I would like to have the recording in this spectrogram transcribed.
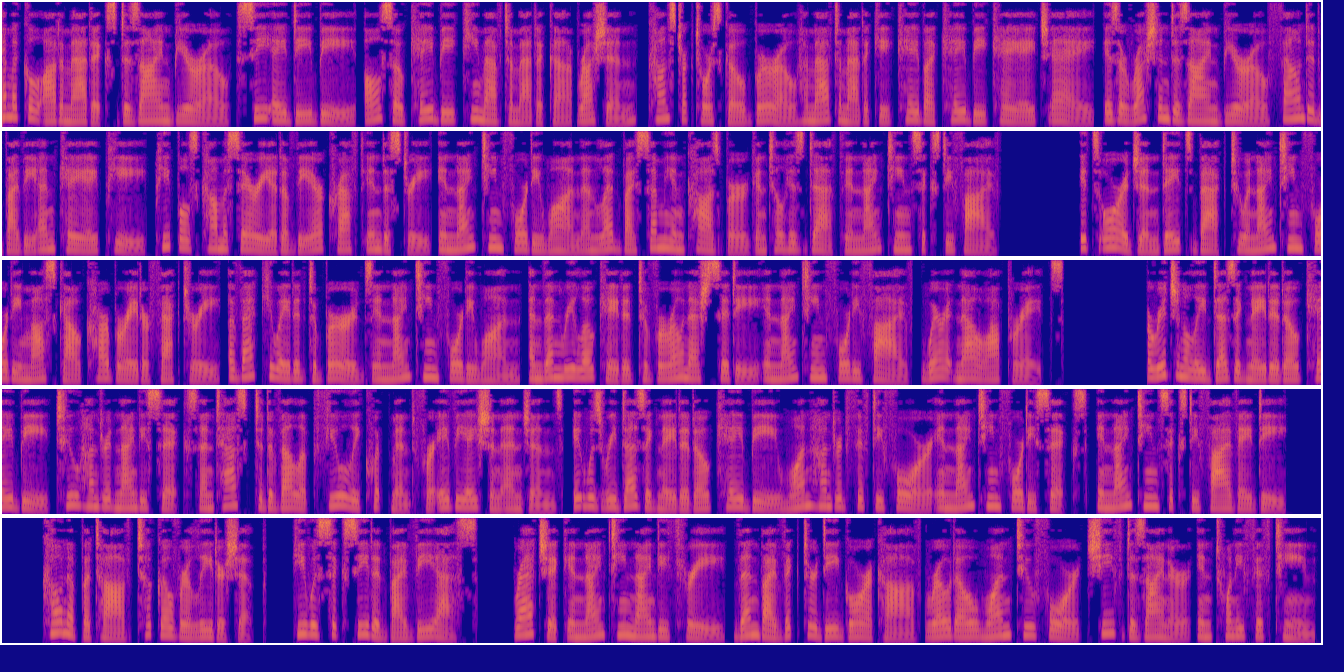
Chemical Automatics Design Bureau CADB, also KB Chemavtomatika Russian, Konstruktorsko Bureau Hemavtomatiki Kaba KBKHA, is a Russian design bureau founded by the NKAP People's Commissariat of the Aircraft Industry in 1941 and led by Semyon Kosberg until his death in 1965. Its origin dates back to a 1940 Moscow carburetor factory, evacuated to Berdsk in 1941, and then relocated to Voronezh city in 1945, where it now operates. Originally designated OKB 296 and tasked to develop fuel equipment for aviation engines, it was redesignated OKB 154 in 1946. In 1965 AD, Konopatov took over leadership. He was succeeded by V.S. Rachuk in 1993, then by Viktor D. Gorokhov Road 0124 chief designer in 2015.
